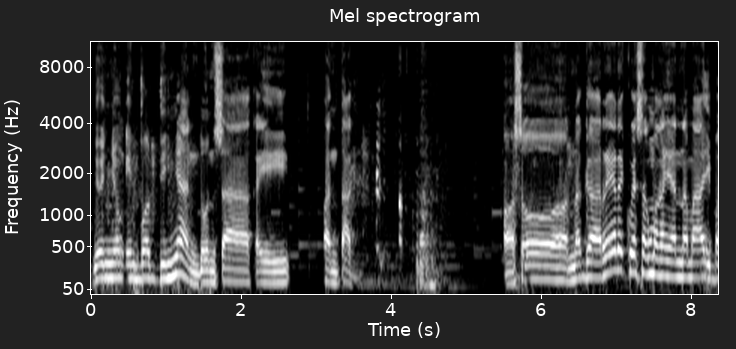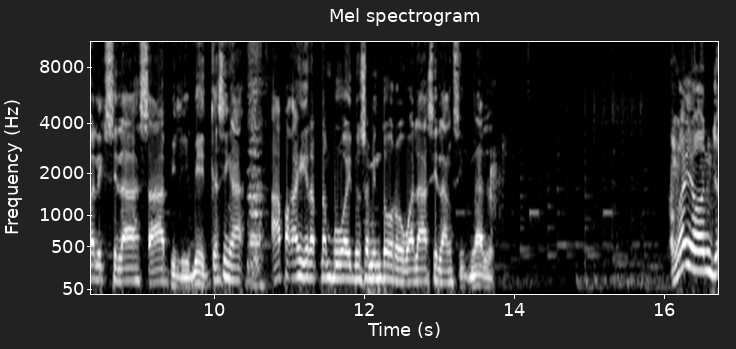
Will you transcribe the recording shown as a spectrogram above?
Yun yung involved din yan doon sa kay Pantag. Oh, so nagre-request ang mga yan na maibalik sila sa Bilibid kasi nga apakahirap ng buhay dun sa Mindoro, wala silang signal. Ngayon,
